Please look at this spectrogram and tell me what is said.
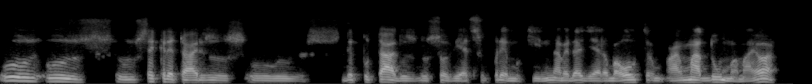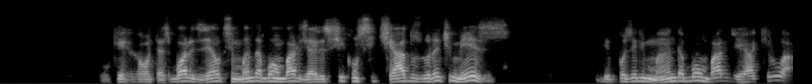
Os, os, os secretários, os, os, deputados do Soviético Supremo, que na verdade era uma outra, uma Duma maior, o que, que acontece? Boris Yeltsin manda bombardear, eles ficam sitiados durante meses. Depois ele manda bombardear aquilo lá.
